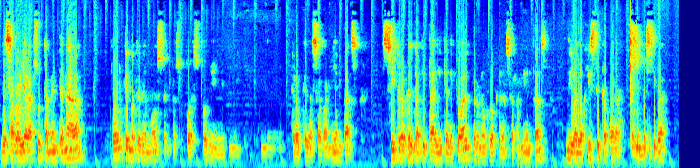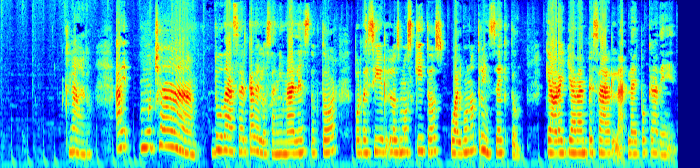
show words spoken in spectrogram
desarrollar absolutamente nada porque no tenemos el presupuesto ni, creo que las herramientas, sí creo que el capital intelectual, pero no creo que las herramientas ni la logística para, investigar. Claro. Hay mucha duda acerca de los animales, doctor, por decir los mosquitos o algún otro insecto, que ahora ya va a empezar la, época de,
